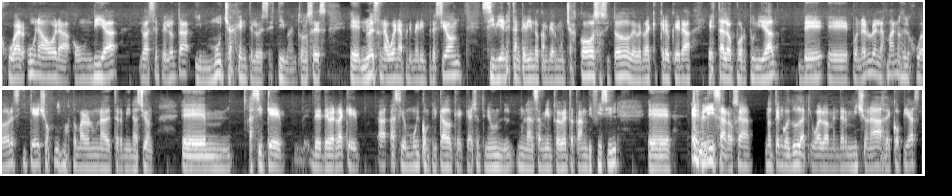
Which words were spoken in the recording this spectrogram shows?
jugar una hora o un día lo hace pelota y mucha gente lo desestima. Entonces, eh, no es una buena primera impresión. Si bien están queriendo cambiar muchas cosas y todo, de verdad que creo que era esta la oportunidad de eh, ponerlo en las manos de los jugadores y que ellos mismos tomaron una determinación. Em, así que, de, verdad que ha, sido muy complicado que, haya tenido un, lanzamiento de beta tan difícil. Eh, es Blizzard, o sea, no tengo duda que igual va a vender millonadas de copias,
